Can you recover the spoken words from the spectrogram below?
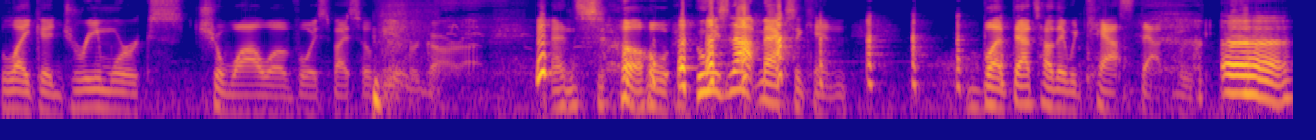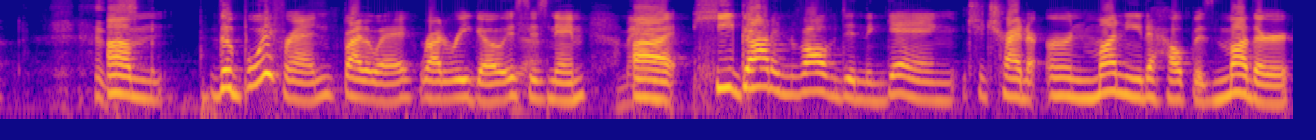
like a DreamWorks Chihuahua voiced by Sofia Vergara, and so who is not Mexican, but that's how they would cast that movie. Uh. Huh. Um. The boyfriend, by the way, Rodrigo is Yeah. his name. Uh, he got involved in the gang to try to earn money to help his mother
